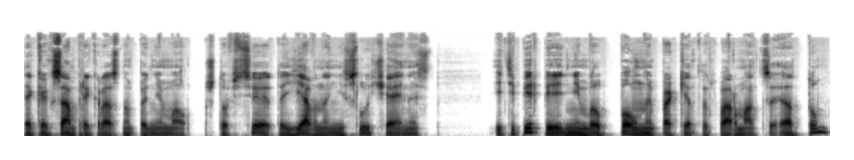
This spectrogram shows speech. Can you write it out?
так как сам прекрасно понимал, что все это явно не случайность, и теперь перед ним был полный пакет информации о том,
